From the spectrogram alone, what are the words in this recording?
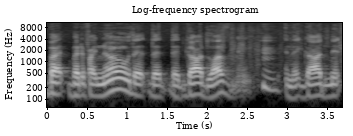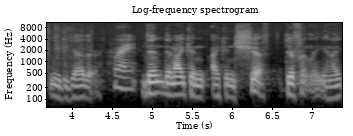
But but if I know that that, that God loved me and that God knit me together, Hmm. Right. then then I can I can shift differently and I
